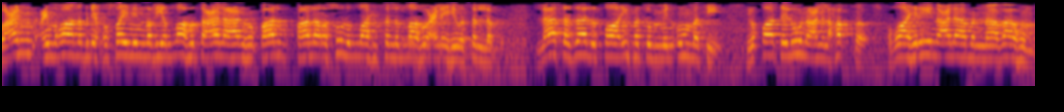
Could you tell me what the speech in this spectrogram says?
وعن عمران بن حسين رضي الله تعالى عنه قال قال رسول الله صلى الله عليه وسلم، لا تزال طائفة من أمتي يقاتلون على الحق ظاهرين على من ناباهم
